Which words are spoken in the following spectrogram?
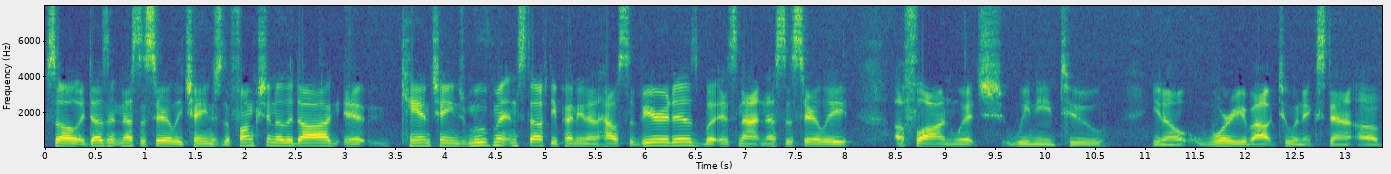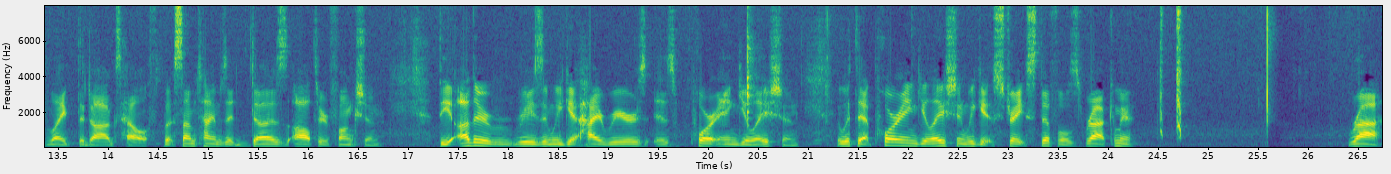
So it doesn't necessarily change the function of the dog. It can change movement and stuff depending on how severe it is, but it's not necessarily a flaw in which we need to you know, worry about to an extent of like the dog's health. But sometimes it does alter function. The other reason we get high rears is poor angulation. And with that poor angulation, we get straight stifles. Ra, come here. Ra.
